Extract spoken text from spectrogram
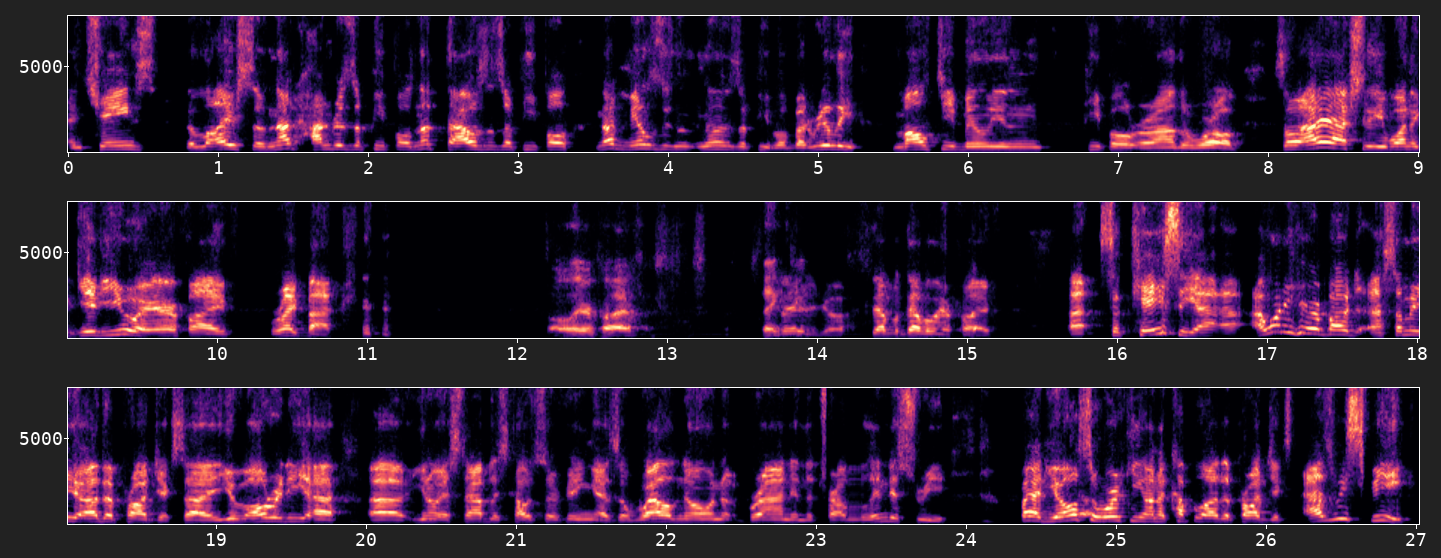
and changed the lives of not hundreds of people, not thousands of people, not millions and millions of people, but really multi-million people around the world. So I actually want to give you an air five right back. All air five. Thank there you. There you go. Double double air five. Uh, so Casey, I, I want to hear about uh, some of your other projects. Uh, you've already, uh, uh, you know, established Couchsurfing as a well-known brand in the travel industry, but you're also Yeah. working on a couple other projects. As we speak,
